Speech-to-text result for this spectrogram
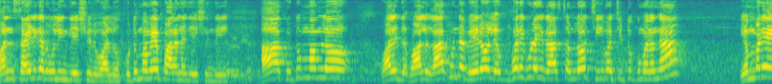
వన్ సైడ్గా రూలింగ్ చేసిండ్రు వాళ్ళు. కుటుంబమే పాలన చేసింది. ఆ కుటుంబంలో వాళ్ళ వాళ్ళు కాకుండా వేరే వాళ్ళు ఎవ్వరు కూడా ఈ రాష్ట్రంలో చీమ చిట్టుకుమనన్నా ఎంబడే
